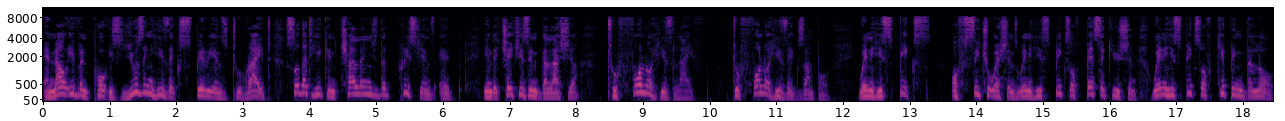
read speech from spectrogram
And now even Paul is using his experience to write so that he can challenge the Christians in the churches in Galatia to follow his life, to follow his example. When he speaks, of situations, when he speaks of persecution, when he speaks of keeping the law,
